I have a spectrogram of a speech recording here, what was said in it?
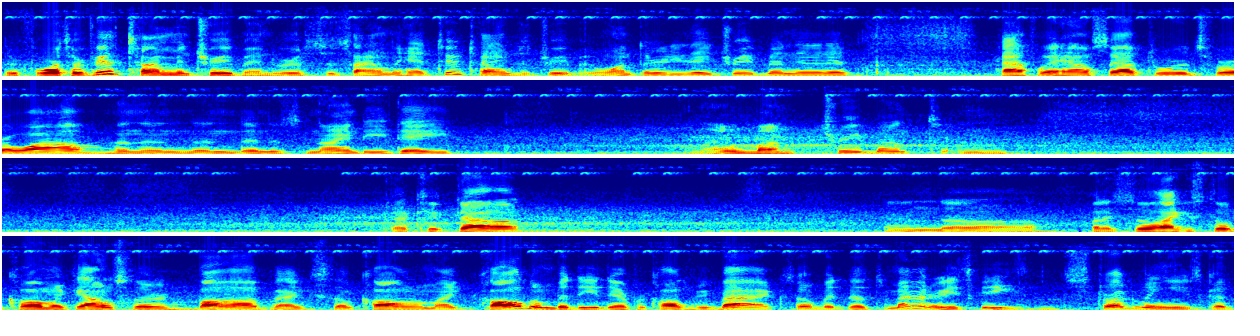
their fourth or fifth time in treatment, versus I only had two times of treatment: one 30-day treatment and a halfway house afterwards for a while, and then and then this 90-day, nine-month treatment, and got kicked out, and uh, but I still I can still call my counselor, Bob. I can still call him. I called him, but he never calls me back. So, but it doesn't matter. He's he's struggling. He's got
